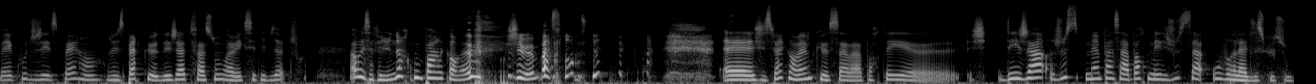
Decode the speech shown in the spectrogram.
Bah écoute, j'espère. Hein. J'espère que déjà, de toute façon, avec cet épisode. Ah oui, ça fait une heure qu'on parle quand même. J'ai même pas senti. Euh, j'espère quand même que ça va apporter. Euh, déjà, juste, même pas ça apporte, mais juste ça ouvre la discussion.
